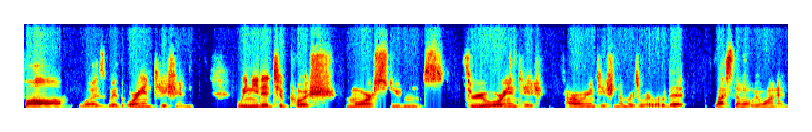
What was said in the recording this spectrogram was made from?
fall was with orientation. We needed to push more students through orientation. Our orientation numbers were a little bit less than what we wanted.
